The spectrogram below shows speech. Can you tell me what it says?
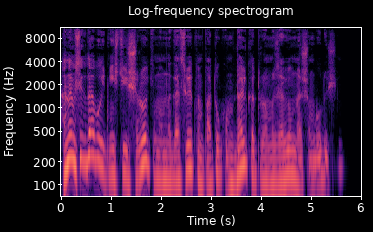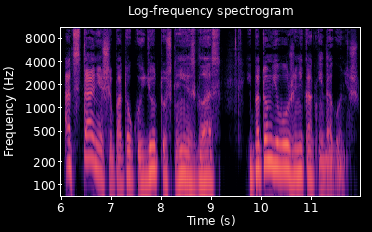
Она всегда будет нести широким и многоцветным потоком вдаль, которую мы зовем нашим будущим. Отстанешь, и поток уйдет, тускнее с глаз, и потом его уже никак не догонишь.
